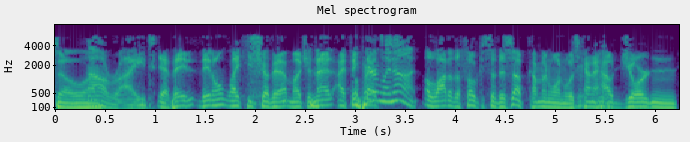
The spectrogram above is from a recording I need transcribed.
So uh, All right. Yeah, they they don't like each other that much, and that I think Apparently that's a lot of the focus of this upcoming one was kind of how Jordan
